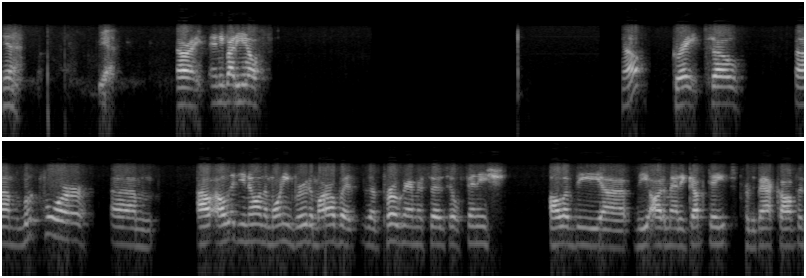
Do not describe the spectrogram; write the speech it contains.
Yeah. Yeah. All right. Anybody else? No? Great. So um, look for, um, I'll, I'll let you know on the morning brew tomorrow, but the programmer says he'll finish all of the uh, the automatic updates for the back office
